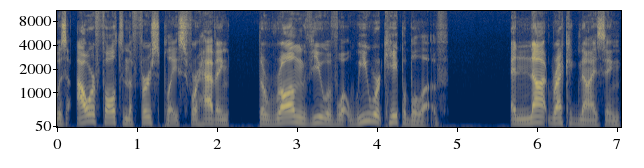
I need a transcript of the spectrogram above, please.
was our fault in the first place for having the wrong view of what we were capable of and not recognizing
